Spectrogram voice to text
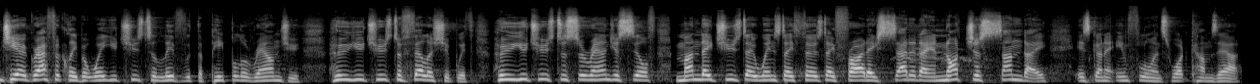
geographically, but where you choose to live with the people around you, who you choose to fellowship with, who you choose to surround yourself Monday, Tuesday, Wednesday, Thursday, Friday, Saturday, and not just Sunday, is going to influence what comes out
